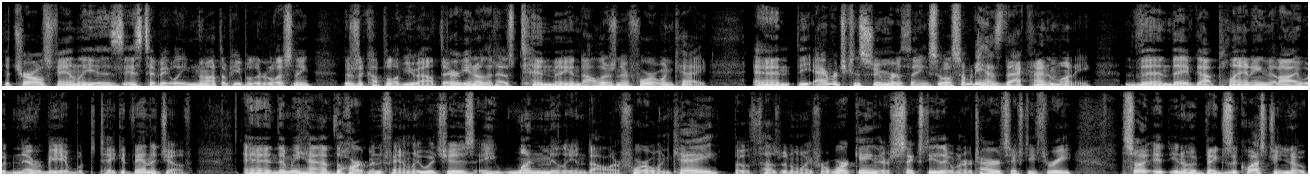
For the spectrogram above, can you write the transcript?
The Charles family is is typically not the people that are listening. There's a couple of you out there, you know, that has $10 million in their 401k. And the average consumer thinks, well, somebody has that kind of money, then they've got planning that I would never be able to take advantage of. And then we have the Hartman family, which is a $1 million 401k. Both husband and wife are working. They're 60. They want to retire at 63. So it, you know, it begs the question, you know,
